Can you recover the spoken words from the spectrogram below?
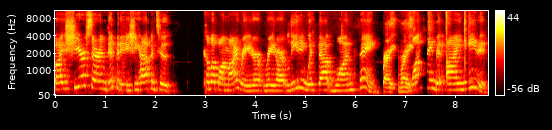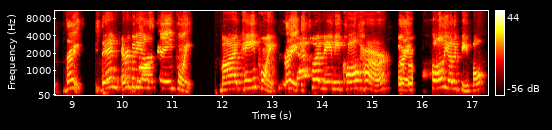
By sheer serendipity, she happened to come up on my radar radar leading with that one thing. Right, right. One thing that I needed. Right. Then everybody Your else pain point. My pain point. Right. That's what made me call her right. over call the other people,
